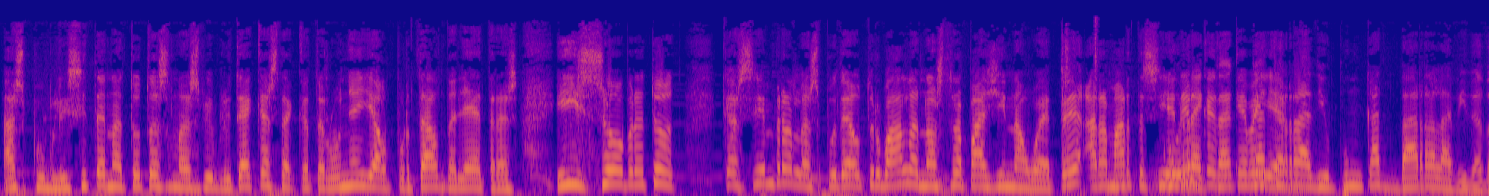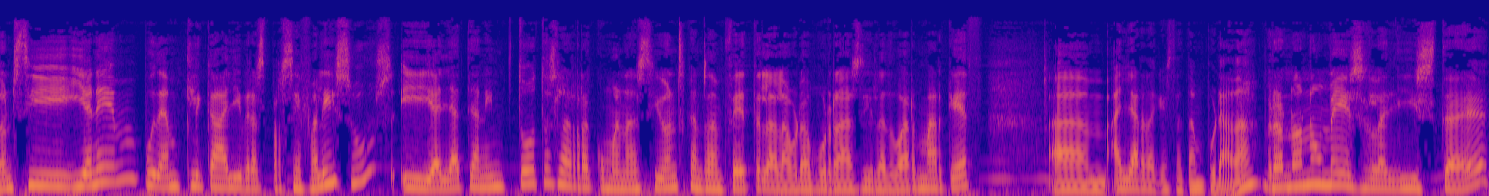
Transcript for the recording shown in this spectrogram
es publiciten a totes les biblioteques de Catalunya i al portal de lletres. I, sobretot, que sempre les podeu trobar a la nostra pàgina web. Eh? Ara, Marta, si hi anem, Correcte, què, què veiem? catradio.cat barra la vida. Doncs si hi anem, podem clicar a llibres per ser feliços i allà tenim totes les recomanacions que ens han fet la Laura Borràs i l'Eduard Márquez um, al llarg d'aquesta temporada. Però no només la llista, eh?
